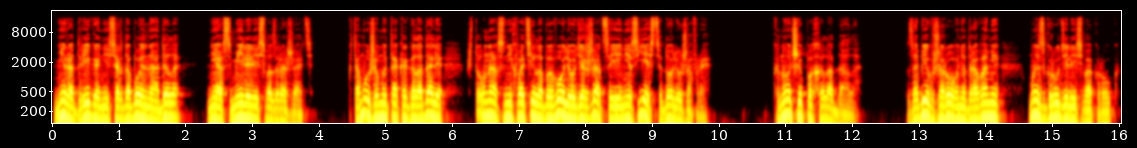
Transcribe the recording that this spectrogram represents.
Ни Родриго, ни сердобольная Адела не осмелились возражать. К тому же мы так оголодали, что у нас не хватило бы воли удержаться и не съесть долю Жафре. К ночи похолодало. Забив жаровню дровами, мы сгрудились вокруг.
